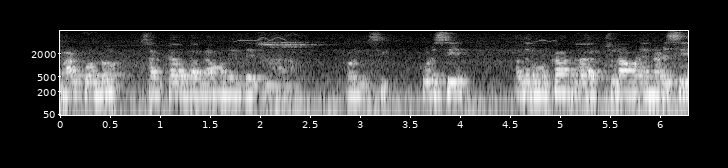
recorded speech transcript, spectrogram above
ಮಾಡಿಕೊಂಡು ಸರ್ಕಾರದ ನಾಮನಿರ್ದೇಶನ ಅವ್ರಿಗೆ ಸಿ ಕೊಡಿಸಿ ಅದರ ಮುಖಾಂತರ ಚುನಾವಣೆ ನಡೆಸಿ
